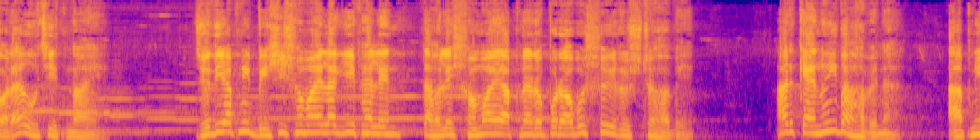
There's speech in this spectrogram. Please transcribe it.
করা উচিত নয়। যদি আপনি বেশি সময় লাগিয়ে ফেলেন, তাহলে সময় আপনার ওপর অবশ্যই রুষ্ট হবে। আর কেনই বা হবে না? আপনি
